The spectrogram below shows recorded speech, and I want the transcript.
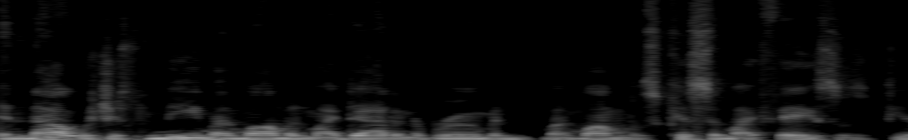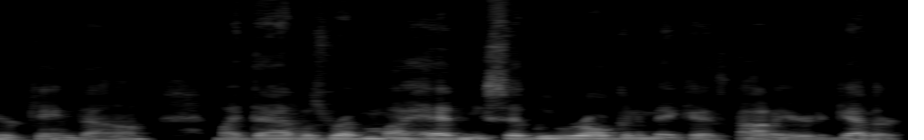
And now it was just me, my mom, and my dad in the room. And my mom was kissing my face as a tear came down. My dad was rubbing my head and he said we were all going to make it out of here together.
